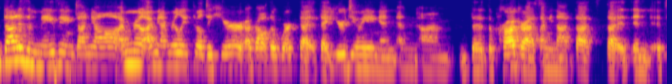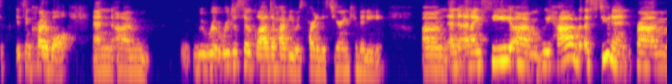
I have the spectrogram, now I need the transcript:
That is amazing, Danielle. I'm real. I mean, I'm really thrilled to hear about the work that that you're doing and and um, the the progress. I mean, that that's that and it's it's incredible. And um, we re- we're just so glad to have you as part of the steering committee. Um, and, and I see um, we have a student from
